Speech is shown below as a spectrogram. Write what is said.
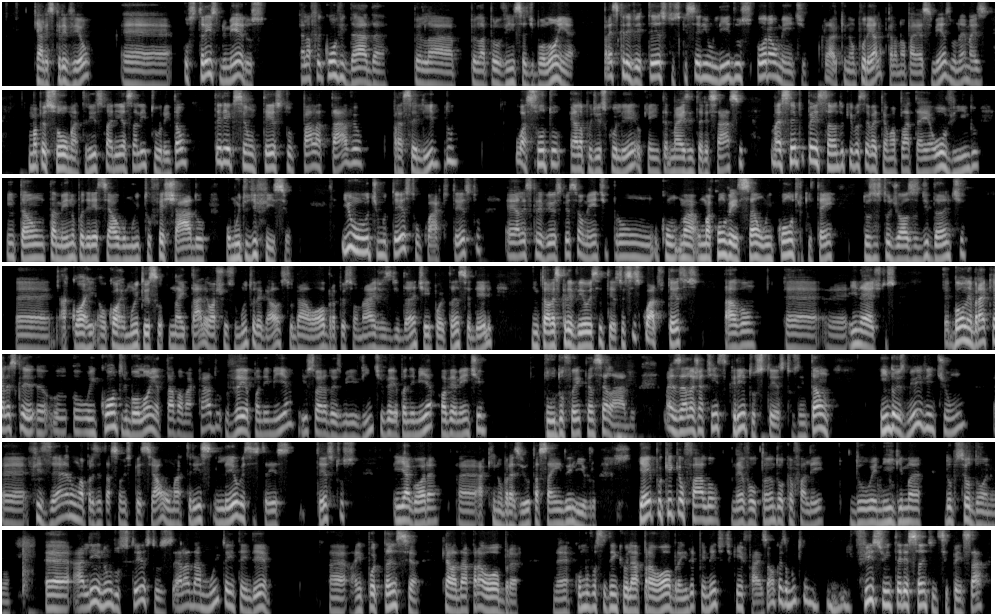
que ela escreveu. É, os três primeiros, ela foi convidada pela, pela província de Bolonha para escrever textos que seriam lidos oralmente. Claro que não por ela, porque ela não aparece mesmo, né? Mas uma pessoa, uma atriz, faria essa leitura. Então, teria que ser um texto palatável para ser lido. O assunto ela podia escolher o que mais interessasse, mas sempre pensando que você vai ter uma plateia ouvindo, então também não poderia ser algo muito fechado ou muito difícil. E o último texto, o quarto texto, ela escreveu especialmente para um, uma, uma convenção, um encontro que tem dos estudiosos de Dante. É, ocorre, ocorre muito isso na Itália, eu acho isso muito legal, estudar a obra, personagens de Dante, a importância dele. Então ela escreveu esse texto. Esses quatro textos estavam é, é, inéditos. É bom lembrar que ela escreveu, o, o encontro em Bolonha estava marcado, veio a pandemia, isso era 2020, veio a pandemia, obviamente tudo foi cancelado. Mas ela já tinha escrito os textos. Então, em 2021, é, fizeram uma apresentação especial. Uma atriz leu esses três textos e agora é, aqui no Brasil está saindo em livro. E aí, por que, que eu falo, né, voltando ao que eu falei do enigma do pseudônimo? É, ali, num dos textos, ela dá muito a entender a, a importância que ela dá para a obra né? Como você tem que olhar para a obra, independente de quem faz. É uma coisa muito difícil e interessante de se pensar,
